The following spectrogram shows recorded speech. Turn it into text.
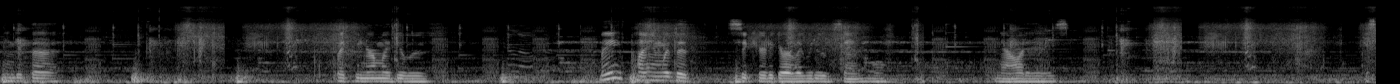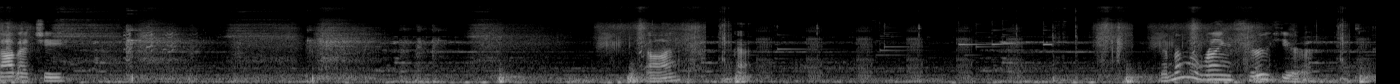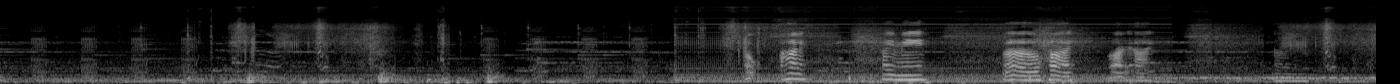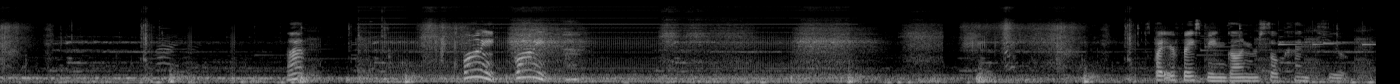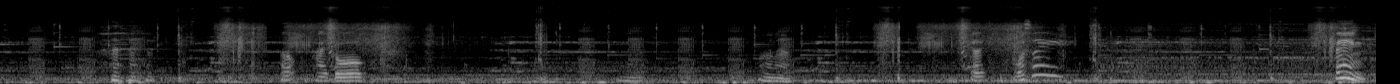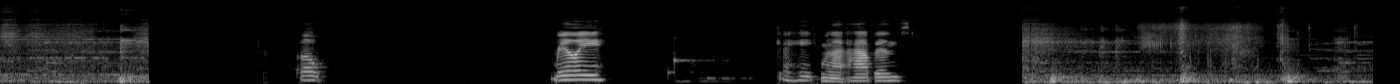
And get the... Like we normally do with... Maybe playing with the security guard like we do with Samuel. Nowadays. I saw that, Chi. Gone? Okay. I remember running through here. Oh, hi. Hi, me. Uh oh, hi. Hi, hi. Um. Huh? Bonnie! Bonnie! Despite your face being gone, you're still kind of cute. oh, hi, Gold. Oh no. Uh, was I? Thing! Oh. Really? I hate when that happens.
